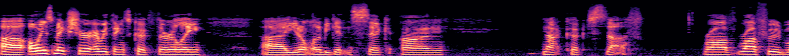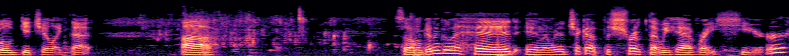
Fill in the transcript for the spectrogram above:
uh, always make sure everything's cooked thoroughly. Uh, you don't want to be getting sick on not cooked stuff. Raw raw food will get you like that. Uh, so I'm gonna go ahead and I'm gonna check out the shrimp that we have right here.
